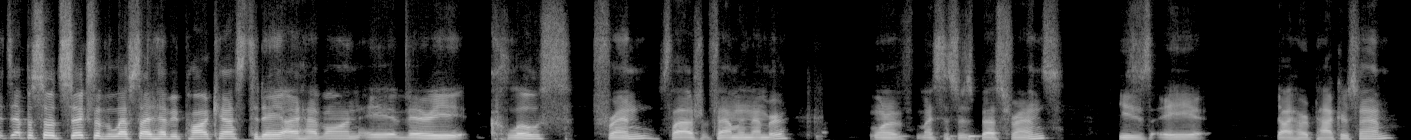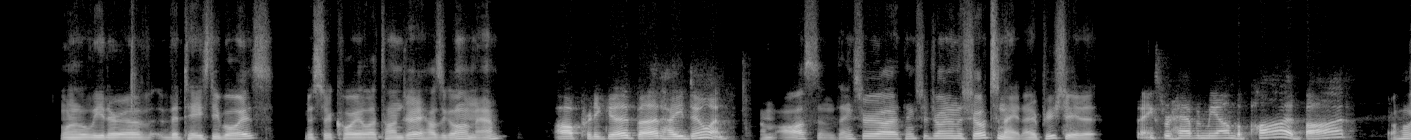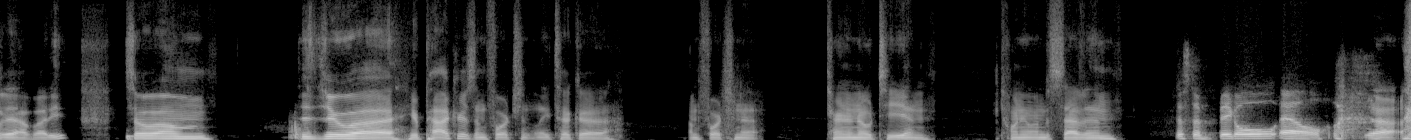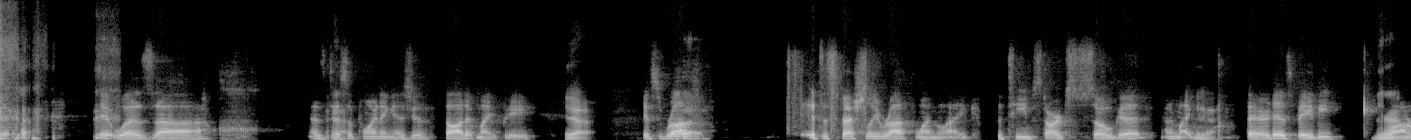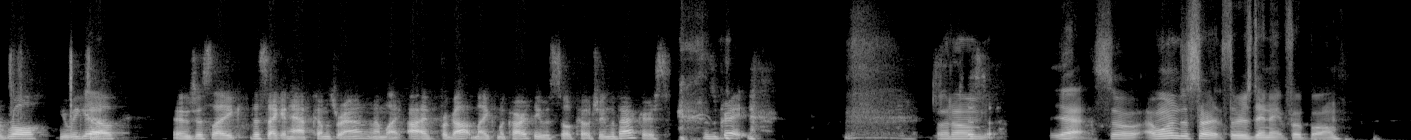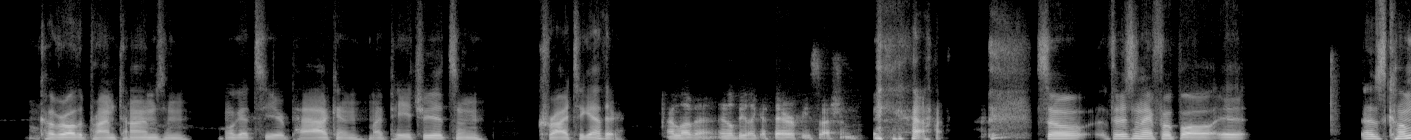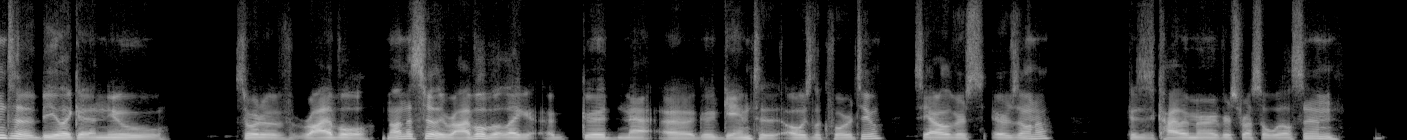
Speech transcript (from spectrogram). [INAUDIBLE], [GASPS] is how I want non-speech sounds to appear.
It's episode six of the Left Side Heavy podcast. Today I have on a very close friend slash family member, one of my sister's best friends. He's a diehard Packers fan, one of the leader of the Tasty Boys, Mr. Cory Letendre. How's it going, man? Oh, pretty good, bud. How you doing? I'm awesome. Thanks for uh, thanks for joining the show tonight. I appreciate it. Thanks for having me on the pod, bod. Oh yeah, buddy. So um did you uh your Packers unfortunately took a unfortunate turn in OT and 21 to 7. Just a big ol' L. Yeah. [LAUGHS] it, it was uh as Yeah. disappointing as you thought it might be. yeah. It's rough. Uh, it's especially rough when like the team starts so good. I'm like, Yeah. there it is, baby. We're on a roll. Here we go. And it was just like the second half comes around, and I'm like, I forgot Mike McCarthy was still coaching the Packers. It was great. [LAUGHS] But um yeah, so I wanted to start Thursday night football. Cover all the prime times and we'll get to your pack and my Patriots and cry together. I love it. It'll be like a therapy session. yeah. [LAUGHS] So Thursday night football, it has come to be like a new sort of rival, not necessarily rival, but like a good mat, a good game to always look forward to. Seattle versus Arizona, because Kyler Murray versus Russell Wilson.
